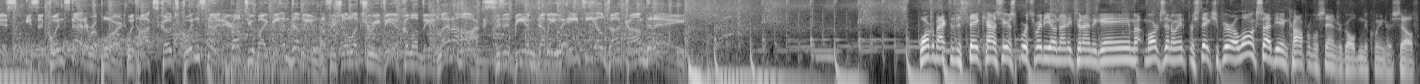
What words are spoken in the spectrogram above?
This is the Quin Snyder Report with Hawks coach Quin Snyder. Brought to you by BMW, official luxury vehicle of the Atlanta Hawks. Visit BMWATL.com today. Welcome back to the Steakhouse here, Sports Radio 92.9 The Game. Mark Zinno in for Steak Shapiro alongside the incomparable Sandra Golden, the queen herself,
